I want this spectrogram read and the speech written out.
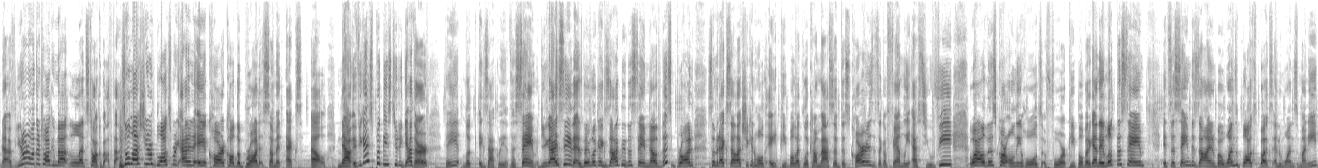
Now, if you don't know what they're talking about, let's talk about that. So last year, Bloxburg added a car called the Broad Summit XL. Now, if you guys put these two together, they look exactly the same. Do you guys see this? They look exactly the same. Now, this Broad Summit XL actually can hold eight people. Like, look how massive this car is. It's like a family SUV, while this car only holds four people. But again, they look the same. It's the same design, but one's Bloxbucks and one's money.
